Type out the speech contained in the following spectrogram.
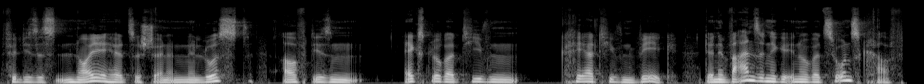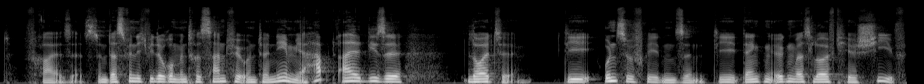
für dieses Neue herzustellen und eine Lust auf diesen explorativen, kreativen Weg, der eine wahnsinnige Innovationskraft freisetzt. Und das finde ich wiederum interessant für Unternehmen. Ihr habt all diese Leute, die unzufrieden sind, die denken, irgendwas läuft hier schief,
